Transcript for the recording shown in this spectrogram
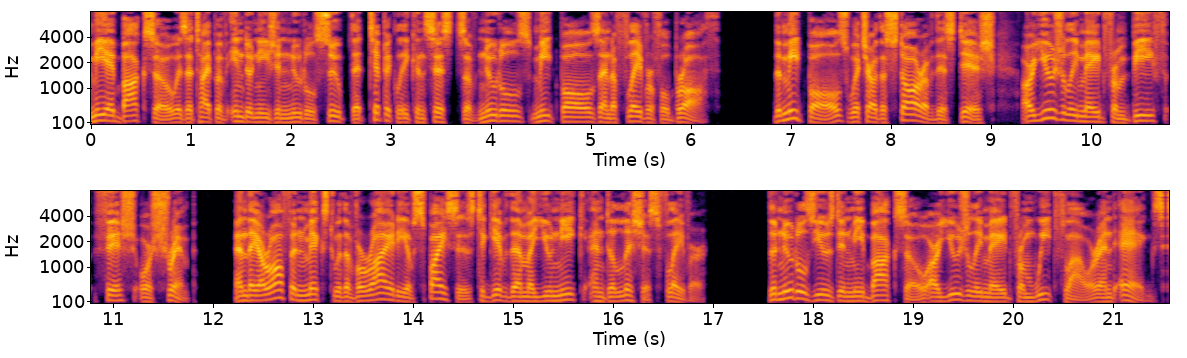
Mie bakso is a type of Indonesian noodle soup that typically consists of noodles, meatballs, and a flavorful broth. The meatballs, which are the star of this dish, are usually made from beef, fish, or shrimp, and they are often mixed with a variety of spices to give them a unique and delicious flavor. The noodles used in mie bakso are usually made from wheat flour and eggs,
